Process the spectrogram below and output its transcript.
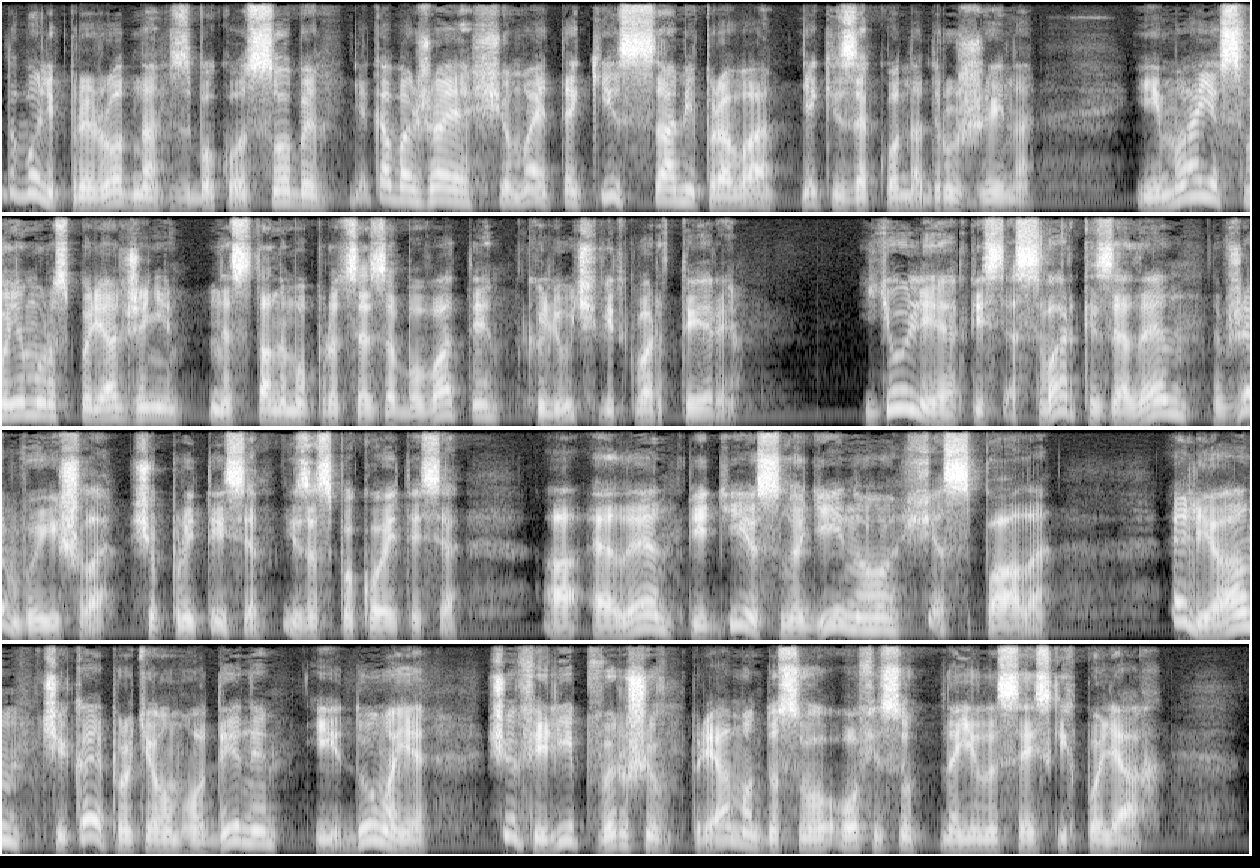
доволі природна з боку особи, яка вважає, що має такі самі права, як і законна дружина, і має в своєму розпорядженні, не станемо про це забувати, ключ від квартири. Юлія після сварки з Елен вже вийшла, щоб пройтися і заспокоїтися, а Елен під дією снодійного ще спала. Еліан чекає протягом години і думає, що Філіп вирушив прямо до свого офісу на Єлисейських полях.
